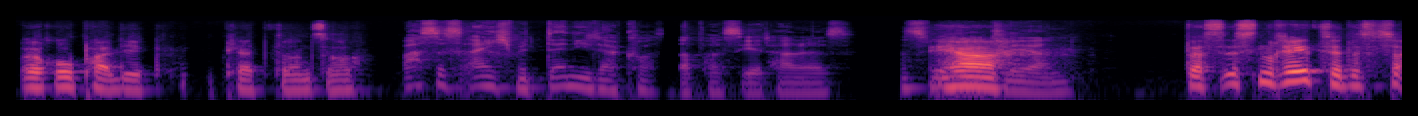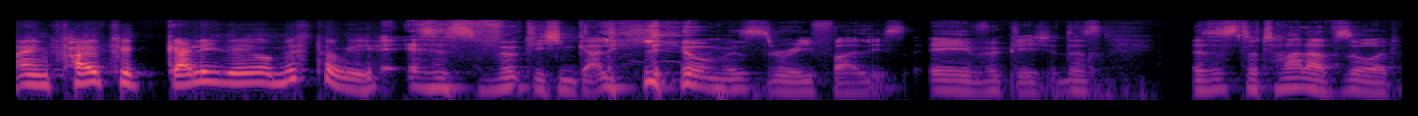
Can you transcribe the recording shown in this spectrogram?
Europa League-Plätze und so. Was ist eigentlich mit Danny Da Costa passiert, Hannes? Du mir ja, erklären? Das ist ein Rätsel, das ist ein Fall für Galileo Mystery. Es ist wirklich ein Galileo Mystery Fall. Ey, wirklich. Das, das ist total absurd.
